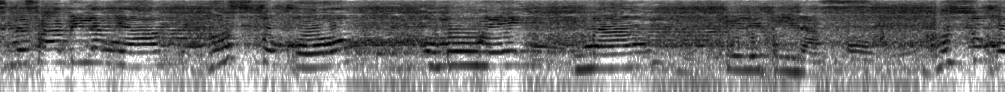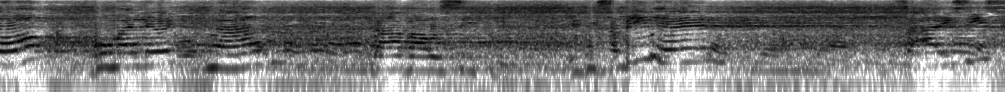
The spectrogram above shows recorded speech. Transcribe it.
Sinasabi lang niya, gusto ko umuwi ng Pilipinas. Gusto ko bumalik ng Davao City. Ibig sabihin, sa ICC,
